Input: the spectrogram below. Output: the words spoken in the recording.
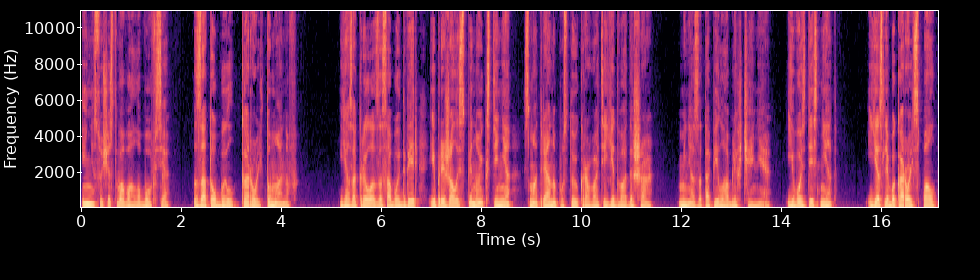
и не существовало вовсе. Зато был король туманов. Я закрыла за собой дверь и прижалась спиной к стене, смотря на пустую кровать и едва дыша. Меня затопило облегчение. Его здесь нет. Если бы король спал,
